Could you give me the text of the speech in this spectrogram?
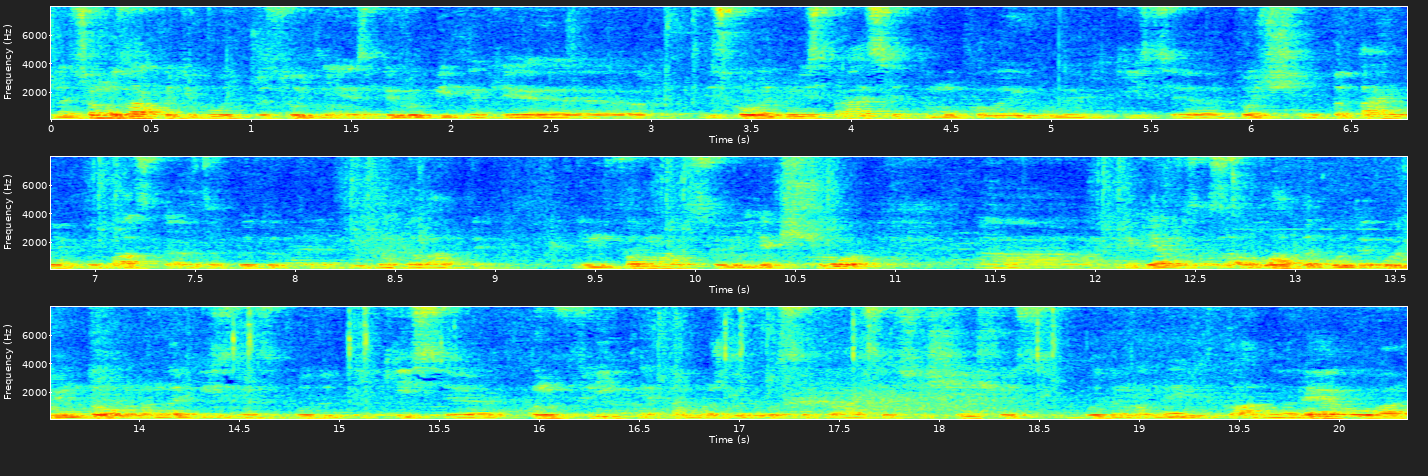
На цьому заході будуть присутні співробітники е, військової адміністрації, тому коли будуть якісь е, точні питання, будь ласка, запитуйте, будемо давати інформацію. Якщо, як я вже сказав, влада буде орієнтована на бізнес, будуть якісь е, конфліктні там можливо ситуації чи ще щось, будемо невідкладно реагувати.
